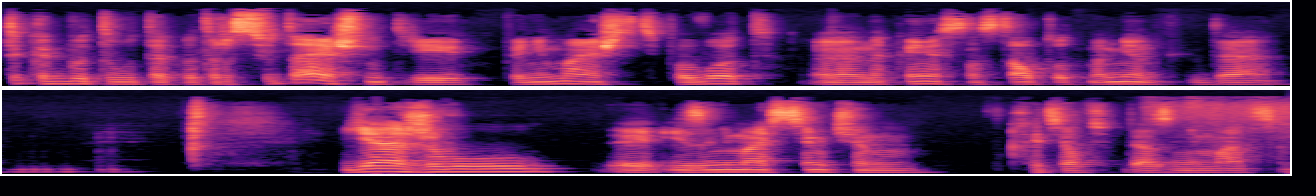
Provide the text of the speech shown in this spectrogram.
ты как будто вот так вот расцветаешь внутри, понимаешь, типа вот, э, наконец настал тот момент, когда я живу э, и занимаюсь тем, чем хотел всегда заниматься.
